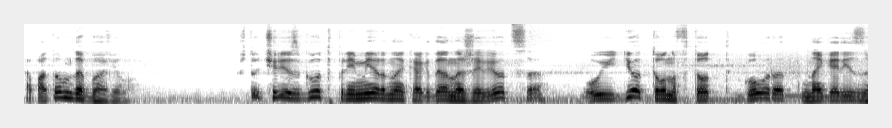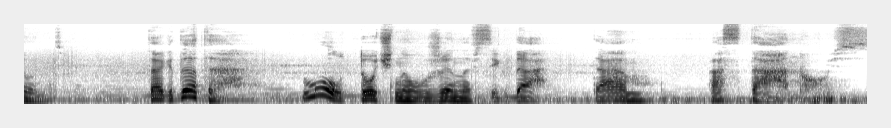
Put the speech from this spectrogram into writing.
А потом добавил что через год примерно, когда наживется, уйдет он в тот город на горизонте. Тогда-то, мол, точно уже навсегда там останусь.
